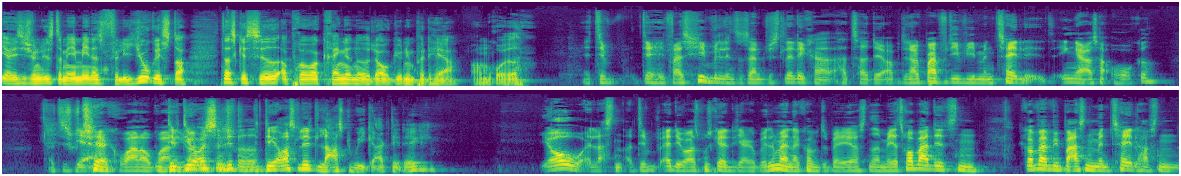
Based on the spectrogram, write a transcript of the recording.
jeg vil sige journalister, men jeg mener selvfølgelig jurister, der skal sidde og prøve at kringle noget lovgivning på det her område. Ja, det, det er faktisk helt vildt interessant, at vi slet ikke har, har taget det op. Det er nok bare, fordi vi mentalt, ingen af os har orket at diskutere Ja. yeah. koranafbrænding. Det, det, er og også lidt, det er også lidt last week-agtigt, ikke? Jo, eller sådan, og det er det jo også måske, at Jacob Ellemann er kommet tilbage og sådan noget, men jeg tror bare, det er sådan, kan godt være, at vi bare sådan mentalt har sådan,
